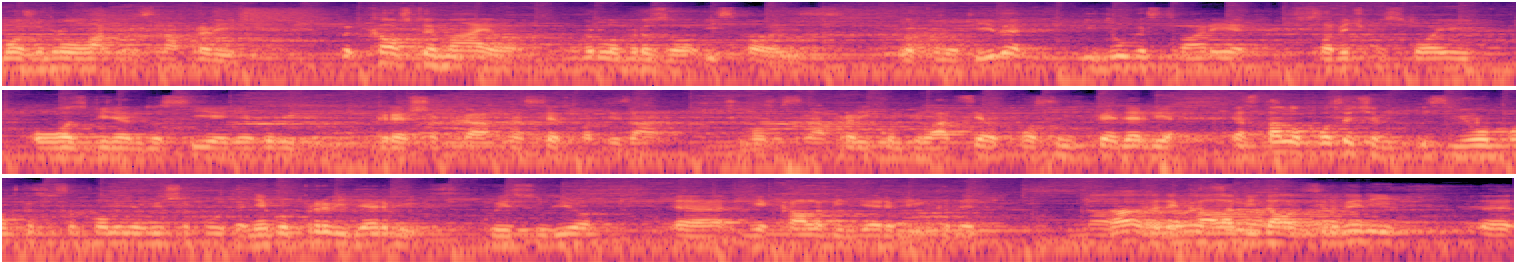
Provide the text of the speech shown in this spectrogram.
može vrlo lako da se napravi, kao što je Majo vrlo brzo ispao iz lokomotive, i druga stvar je, sad već postoji ozbiljan dosije njegovih grešaka na sred Partizana. Znači može se napravi kompilacija od poslednjih pet derbija. Ja stalno posjećam, mislim i u ovom podcastu sam pominjao više puta, njegov prvi derbi koji je sudio eh, je Kalabin derbi, kada je, Da, kada je da, Kalabi da, dao da. crveni, eh,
